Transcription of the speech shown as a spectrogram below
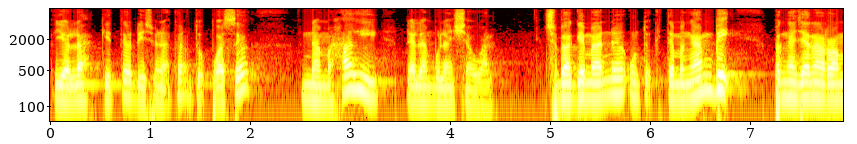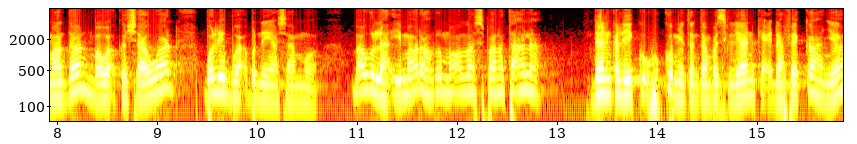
Ialah kita disunatkan untuk puasa enam hari dalam bulan syawal. Sebagaimana untuk kita mengambil pengajaran Ramadan, bawa ke syawal, boleh buat benda yang sama. Barulah imarah rumah Allah SWT. Dan kalau ikut hukumnya tuan-tuan sekalian, kaedah fiqahnya,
